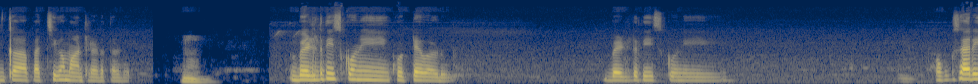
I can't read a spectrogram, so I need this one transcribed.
ఇంకా పచ్చిగా మాట్లాడతాడు. బెల్ట్ తీసుకొని కొట్టేవాడు. బెల్ట్ తీసుకొని ఒక్కొక్కసారి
